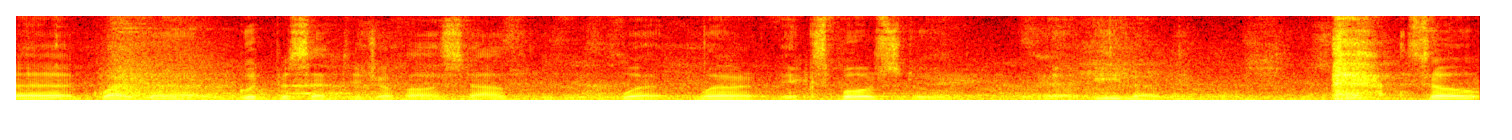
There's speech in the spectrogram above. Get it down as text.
uh, quite a good percentage of our staff were, were exposed to uh, e-learning. so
